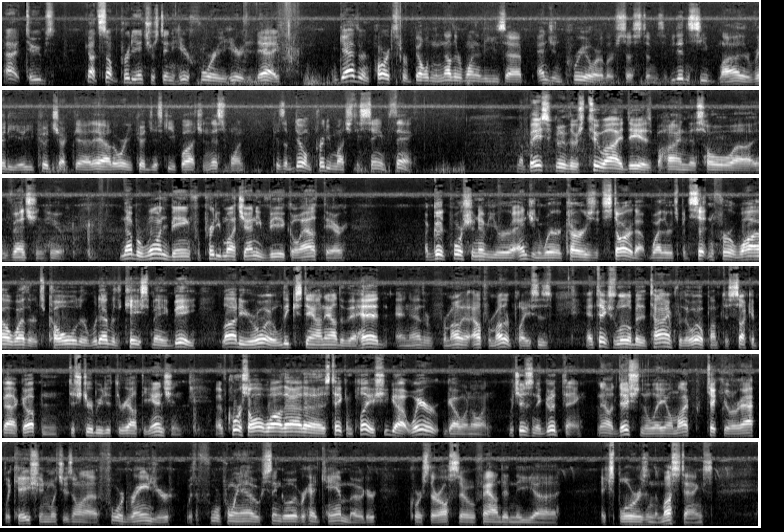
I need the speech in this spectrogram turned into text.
Alright tubes, got something pretty interesting here for you here today. I'm gathering parts for building another one of these uh, engine pre-oiler systems. If you didn't see my other video you could check that out or you could just keep watching this one because I'm doing pretty much the same thing. Now basically there's two ideas behind this whole uh, invention here. Number one being for pretty much any vehicle out there a good portion of your engine wear occurs at startup, whether it's been sitting for a while, whether it's cold, or whatever the case may be. A lot of your oil leaks down out of the head and other from other, out from other places. And it takes a little bit of time for the oil pump to suck it back up and distribute it throughout the engine. And of course, all while that uh, is taking place, you got wear going on, which isn't a good thing. Now, additionally, on my particular application, which is on a Ford Ranger with a 4.0 single overhead cam motor, course, they're also found in the uh, Explorers and the Mustangs.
